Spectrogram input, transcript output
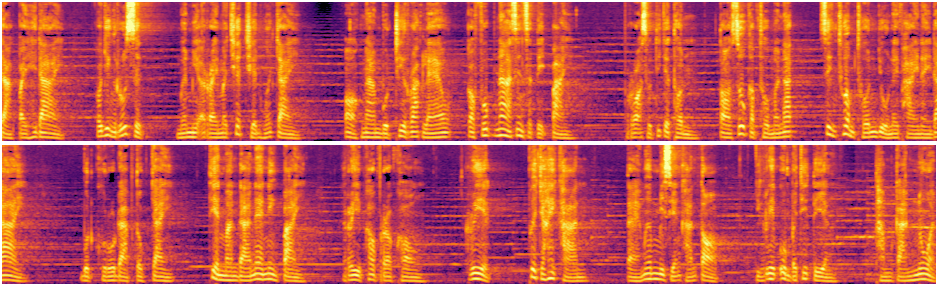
จากไปให้ได้ ก็ยิ่งรู้สึกเหมือนมีอะไรมาเชือดเฉือนหัวใจ ออกนามบุตรที่รักแล้วก็ฟุบหน้าสิ้นสติไป เพราะสุดที่จะทนต่อสู้กับโทมนัส ซึ่งท่วมท้นอยู่ในภายในได้ บุตรครูดาบตกใจ เทียนมารดาแน่นิ่งไป รีบเข้าประคอง เรียกเพื่อจะให้ขาน แต่เมื่อมีเสียงขานตอบจึงรีบอุ้มไปที่เตียงทำการนวด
